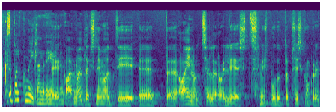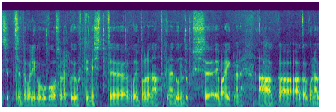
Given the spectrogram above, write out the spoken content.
kas see palk on õiglane teie hinnangul? ma ütleks niimoodi, et ainult selle rolli eest, mis puudutab siis konkreetselt seda volikogu koosoleku juhtimist, võib-olla natukene tunduks ebaõiglane, aga, aga kuna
